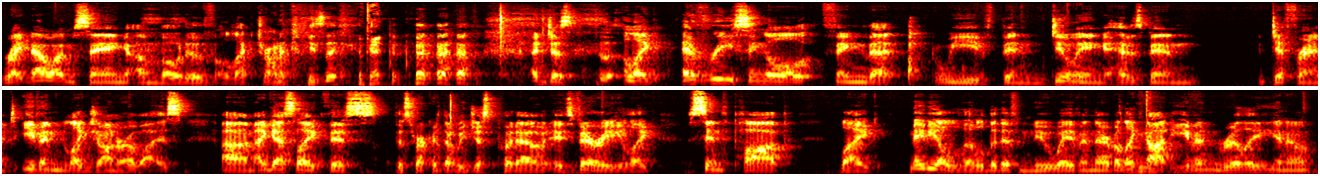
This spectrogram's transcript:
Right now, I'm saying emotive electronic music. Okay, and just like every single thing that we've been doing has been different, even like genre wise. Um, I guess like this this record that we just put out, it's very like synth pop, like maybe a little bit of new wave in there, but like not even really, you know.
